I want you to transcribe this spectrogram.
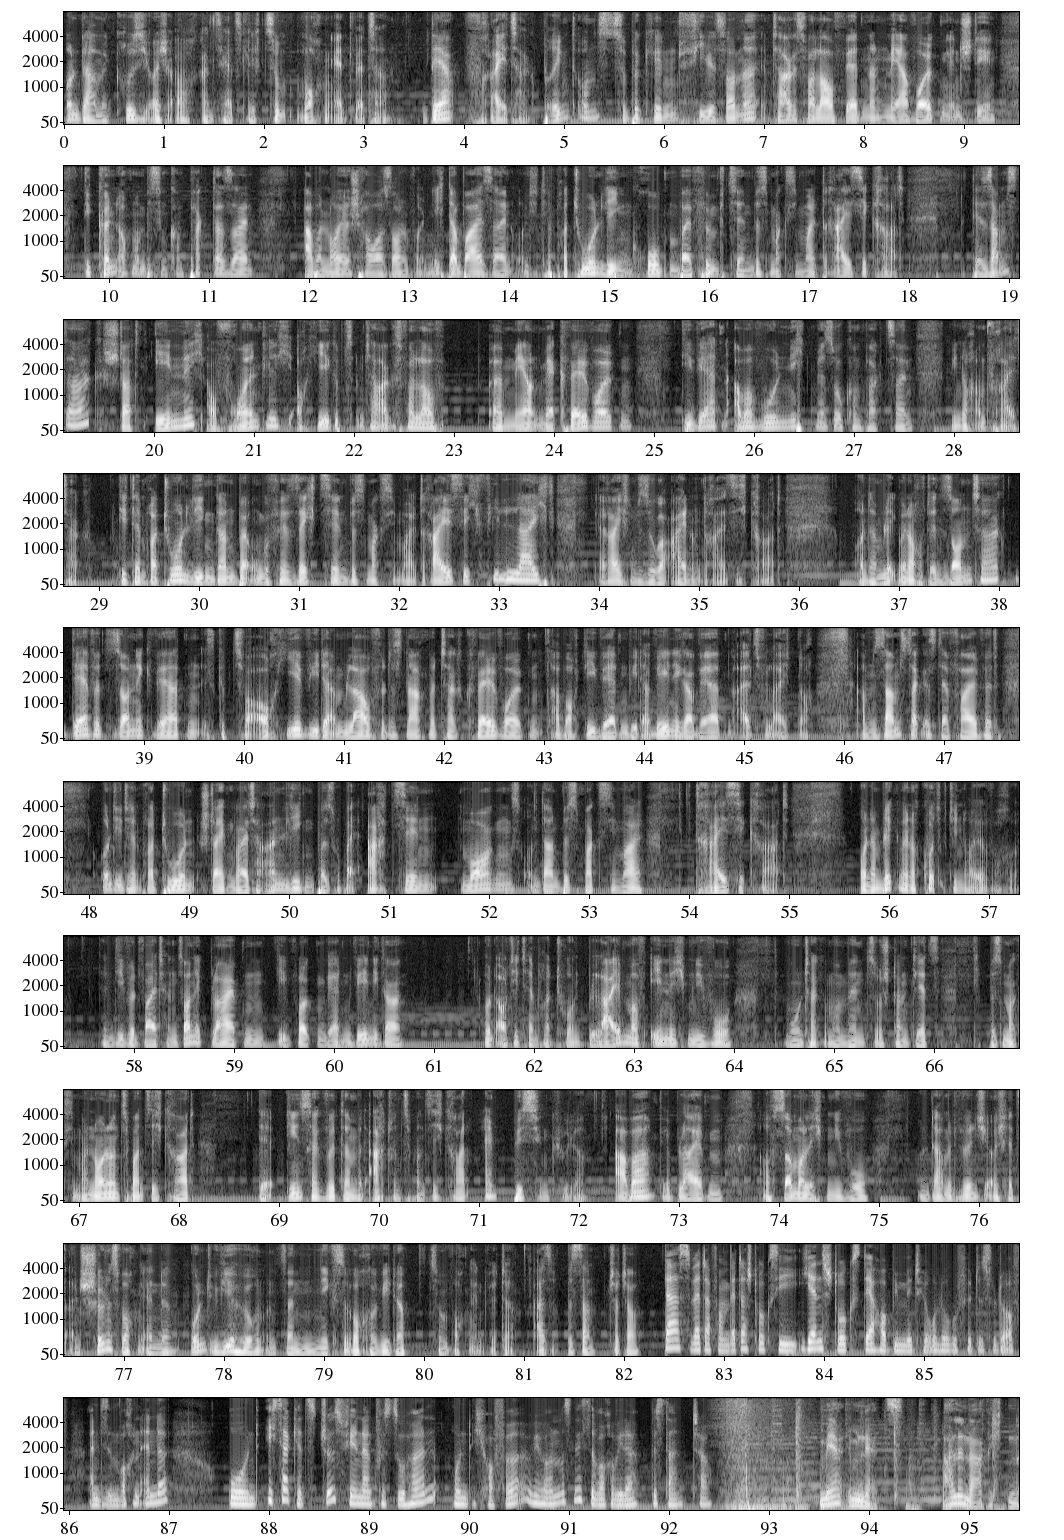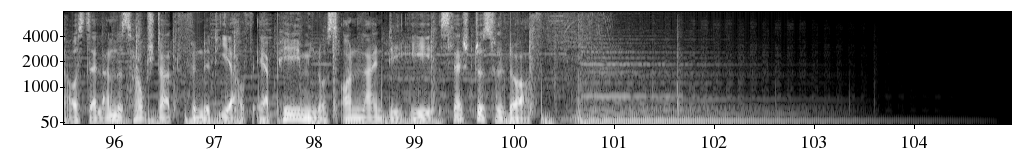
und damit grüße ich euch auch ganz herzlich zum Wochenendwetter. Der Freitag bringt uns zu Beginn viel Sonne. Im Tagesverlauf werden dann mehr Wolken entstehen. Die können auch mal ein bisschen kompakter sein, aber neue Schauer sollen wohl nicht dabei sein und die Temperaturen liegen im Groben bei 15 bis maximal 30 Grad. Der Samstag startet ähnlich, auch freundlich. Auch hier gibt es im Tagesverlauf äh, mehr und mehr Quellwolken. Die werden aber wohl nicht mehr so kompakt sein wie noch am Freitag. Die Temperaturen liegen dann bei ungefähr 16 bis maximal 30, vielleicht erreichen wir sogar 31 Grad. Und dann blicken wir noch auf den Sonntag. Der wird sonnig werden. Es gibt zwar auch hier wieder im Laufe des Nachmittags Quellwolken, aber auch die werden wieder weniger werden, als vielleicht noch am Samstag es der Fall wird. Und die Temperaturen steigen weiter an, liegen bei so bei 18 morgens und dann bis maximal 30 Grad. Und dann blicken wir noch kurz auf die neue Woche denn die wird weiterhin sonnig bleiben, die Wolken werden weniger und auch die Temperaturen bleiben auf ähnlichem Niveau. Montag im Moment, so stand jetzt bis maximal 29 Grad. Der Dienstag wird dann mit 28 Grad ein bisschen kühler. Aber wir bleiben auf sommerlichem Niveau und damit wünsche ich euch jetzt ein schönes Wochenende und wir hören uns dann nächste Woche wieder zum Wochenendwetter. Also bis dann. Ciao, ciao. Das Wetter vom Wetterstruxi, Jens Strux, der Hobby-Meteorologe für Düsseldorf an diesem Wochenende. Und ich sage jetzt Tschüss, vielen Dank fürs Zuhören und ich hoffe, wir hören uns nächste Woche wieder. Bis dann, ciao. Mehr im Netz. Alle Nachrichten aus der Landeshauptstadt findet ihr auf rp-online.de slash Düsseldorf.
